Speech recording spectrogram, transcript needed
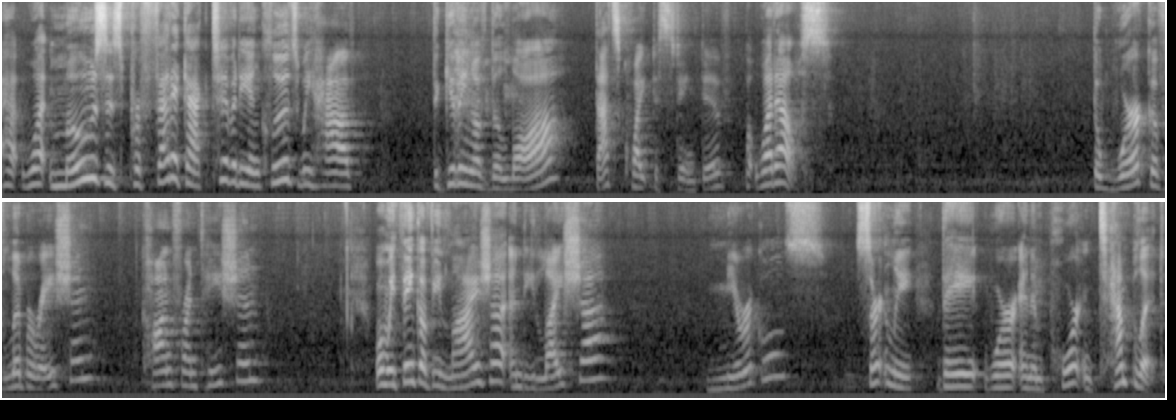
at what Moses' prophetic activity includes, we have the giving of the law, that's quite distinctive. But what else? The work of liberation, confrontation. When we think of Elijah and Elisha, miracles, certainly they were an important template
